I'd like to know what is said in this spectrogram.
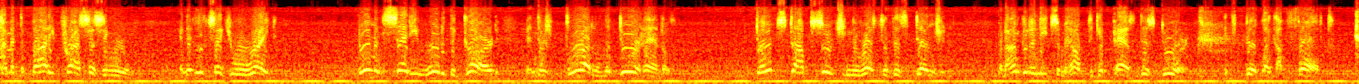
I'm at the body processing room, and it looks like you were right. Norman said he wounded the guard, and there's blood on the door handle. Don't stop searching the rest of this dungeon, but I'm gonna need some help to get past this door. It's built like a vault.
